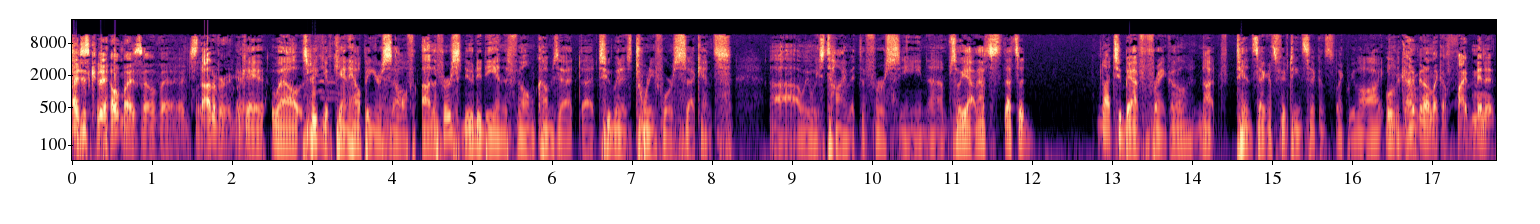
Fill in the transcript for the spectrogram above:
I just couldn't help myself, man. I just thought of her again. Okay, well, speaking of can't helping yourself, uh, the first nudity in the film comes at uh, two minutes twenty four seconds. Uh, we always time it the first scene. Um, so yeah, that's that's a not too bad for Franco. Not ten seconds, fifteen seconds like we like. Well, we've kind of been on like a five minute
